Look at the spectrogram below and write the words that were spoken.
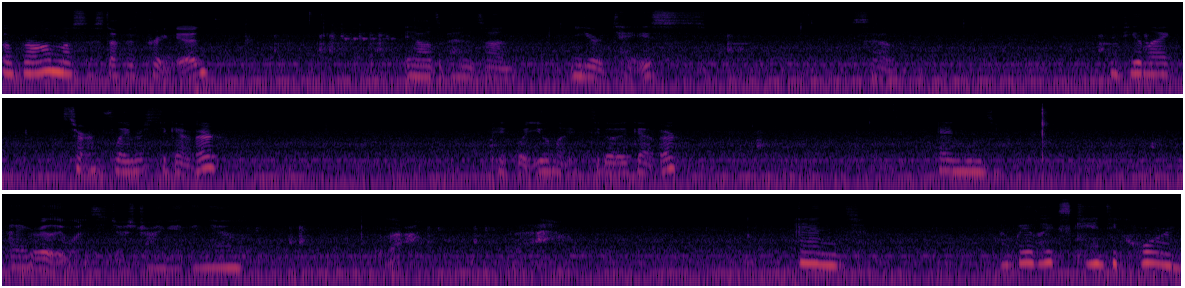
Overall, most of the stuff is pretty good. It all depends on your tastes. So, if you like certain flavors together, pick what you like to go together. And I really wouldn't suggest trying anything new. Blah. Blah. And nobody likes candy corn.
